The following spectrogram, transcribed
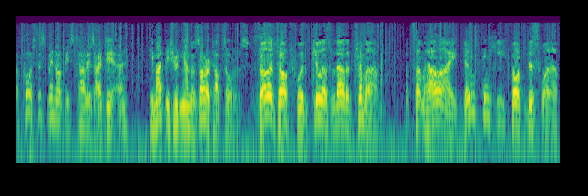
Of course, this may not be Starley's idea. He might be shooting under Zorotov's orders. Zoratov would kill us without a tremor, but somehow I don't think he thought this one up.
